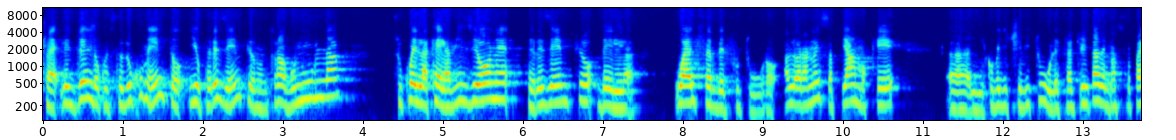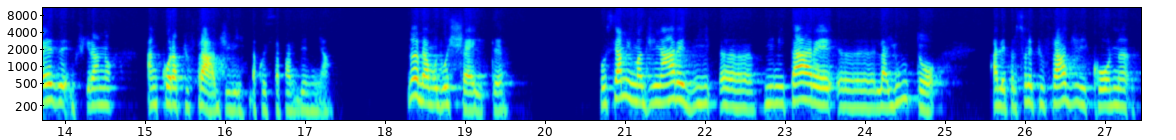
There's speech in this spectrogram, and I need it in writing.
Cioè, leggendo questo documento, io per esempio non trovo nulla su quella che è la visione, per esempio, del welfare del futuro. Allora, noi sappiamo che eh, come dicevi tu, le fragilità del nostro paese usciranno ancora più fragili da questa pandemia. Noi abbiamo due scelte. Possiamo immaginare di eh, limitare eh, l'aiuto alle persone più fragili con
